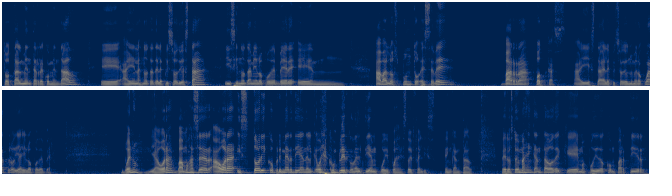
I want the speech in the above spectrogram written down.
totalmente recomendado. Eh, ahí en las notas del episodio está. Y si no, también lo puedes ver en avalos.sb barra podcast. Ahí está el episodio número 4 y ahí lo puedes ver. Bueno, y ahora vamos a hacer, ahora histórico primer día en el que voy a cumplir con el tiempo y pues estoy feliz, encantado. Pero estoy más encantado de que hemos podido compartir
